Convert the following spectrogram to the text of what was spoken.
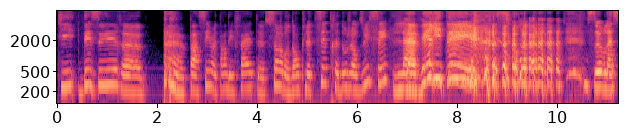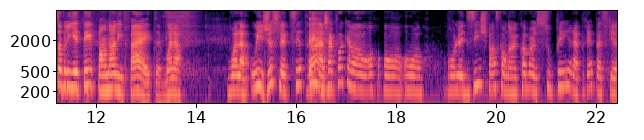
qui désire euh, passer un temps des fêtes sobre. Donc, le titre d'aujourd'hui, c'est La, vérité, sur, la... sobriété pendant les fêtes. Voilà. Voilà, oui, juste le titre. Hein. À chaque fois qu'on on le dit, je pense qu'on a un, comme un soupir après parce que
